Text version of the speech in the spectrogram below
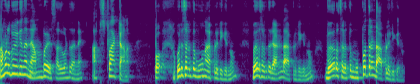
നമ്മൾ ഉപയോഗിക്കുന്ന നമ്പേഴ്സ് അതുകൊണ്ട് തന്നെ അബ്സ്ട്രാക്റ്റ് ആണ്. ഇപ്പോൾ ഒരു സ്ഥലത്ത് മൂന്ന് ആപ്പിൾ ഇരിക്കുന്നു വേറെ സ്ഥലത്ത് രണ്ട് ആപ്പിൾ ഇരിക്കുന്നു വേറെ സ്ഥലത്ത് മുപ്പത്തിരണ്ട് ആപ്പിൾ ഇരിക്കുന്നു.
